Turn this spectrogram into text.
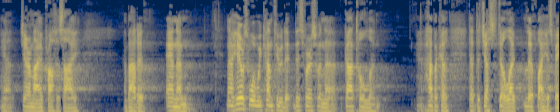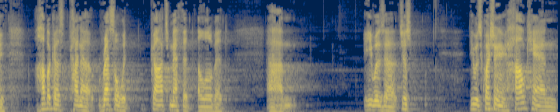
you know, Jeremiah prophesied about it. And um, now here's where we come to the, this verse when uh, God told uh, Habakkuk that the just still live by his faith. Habakkuk kind of wrestled with God's method a little bit. Um, he was uh, just he was questioning how can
